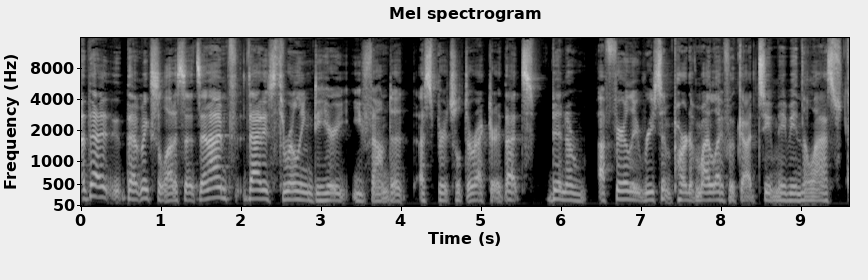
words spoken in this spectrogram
That that makes a lot of sense, and I'm that is thrilling to hear you found a, a spiritual director. That's been a, a fairly recent part of my life with God too, maybe in the last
